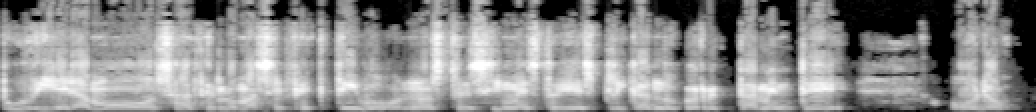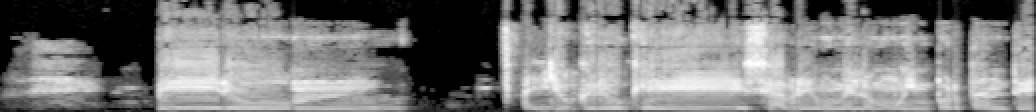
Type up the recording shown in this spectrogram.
pudiéramos hacerlo más efectivo. No sé si me estoy explicando correctamente o no. Pero mm, yo creo que se abre un melón muy importante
